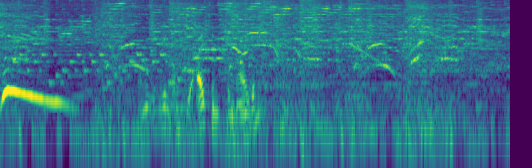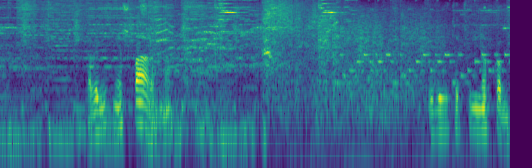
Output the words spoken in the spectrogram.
Woo! Dann gehen auch die Items gemeinsam. Aber wir müssen ja sparen, ne? Wo die Situation noch kommt.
